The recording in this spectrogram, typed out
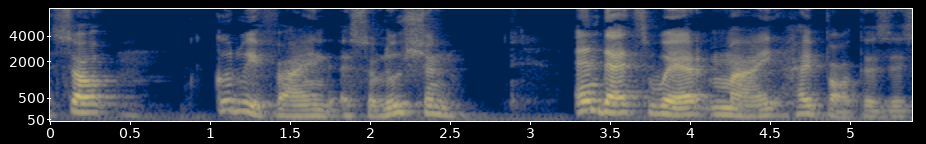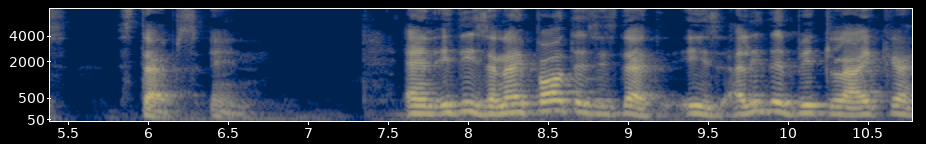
So, could we find a solution? And that's where my hypothesis steps in. And it is an hypothesis that is a little bit like uh,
